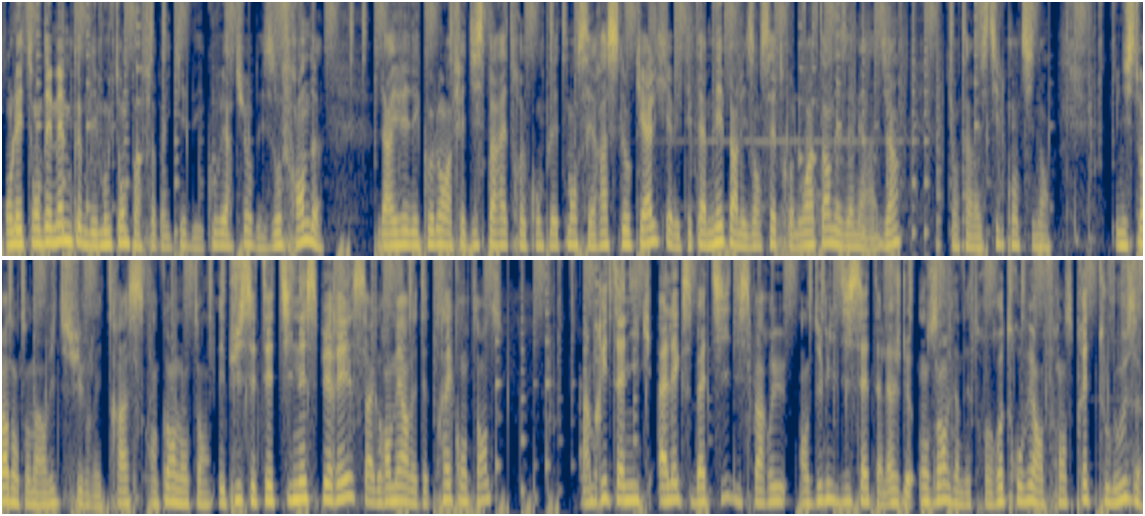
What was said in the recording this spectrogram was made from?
On les tondait même comme des moutons pour fabriquer des couvertures, des offrandes. L'arrivée des colons a fait disparaître complètement ces races locales qui avaient été amenées par les ancêtres lointains des Amérindiens qui ont investi le continent. Une histoire dont on a envie de suivre les traces encore longtemps. Et puis c'était inespéré, sa grand-mère va être très contente. Un Britannique, Alex Batty, disparu en 2017 à l'âge de 11 ans, vient d'être retrouvé en France près de Toulouse.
